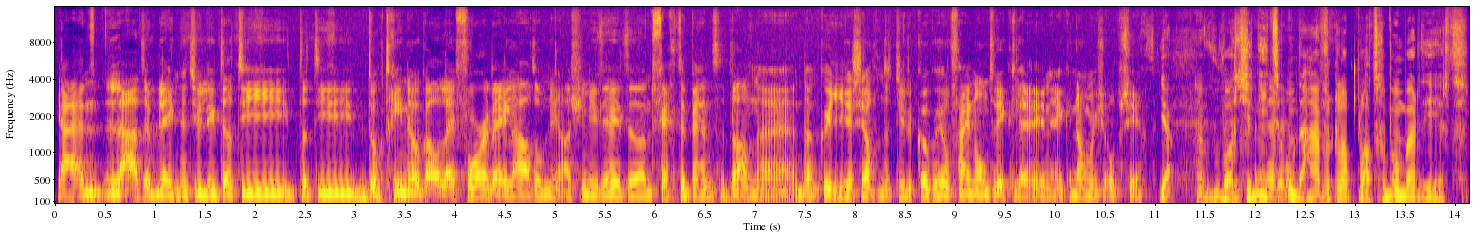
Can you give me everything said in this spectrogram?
Ja, en later bleek natuurlijk dat die, dat die doctrine ook allerlei voordelen had. Om die, als je niet heet aan het vechten bent, dan, uh, dan kun je jezelf natuurlijk ook heel fijn ontwikkelen in economisch opzicht. Ja, word dus, je niet uh, om de haverklap plat gebombardeerd.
